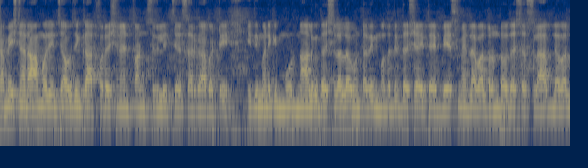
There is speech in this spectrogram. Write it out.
కమిషనర్ ఆమోదించి housing corporation and funds release చేస్తారు కాబట్టి ఇది మనకి మూడు నాలుగు దశలలో ఉంటుంది. మొదటి దశ అయితే బేస్మెంట్ లెవెల్ రెండో దశ స్లాబ్ లెవెల్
